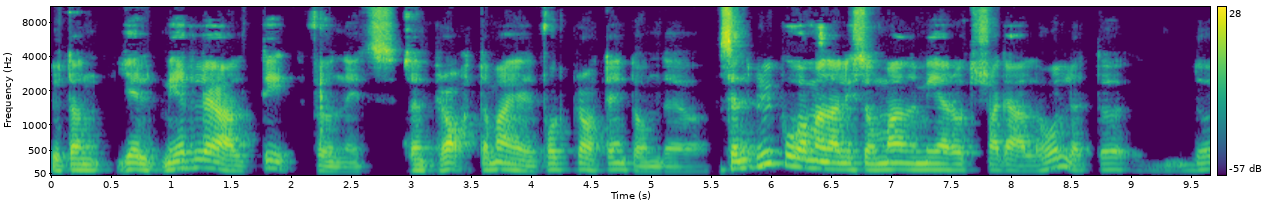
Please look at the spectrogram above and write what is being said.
Utan hjälpmedel har alltid funnits. Sen pratar man, folk pratar inte om det. Sen beror det på liksom, om man, är liksom, man är mer åt Chagall-hållet. Då, då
